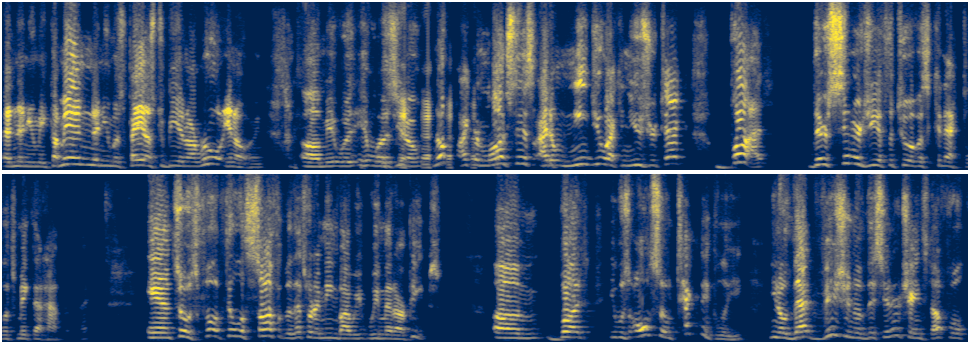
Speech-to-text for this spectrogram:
and then you may come in and you must pay us to be in our rule. You know, um, it was it was you know, no, I can launch this. I don't need you. I can use your tech, but there's synergy if the two of us connect. Let's make that happen. Right? And so it's philosophically, that's what I mean by we, we met our peeps. Um, but it was also technically, you know, that vision of this interchain stuff. Well,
